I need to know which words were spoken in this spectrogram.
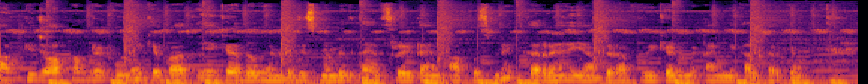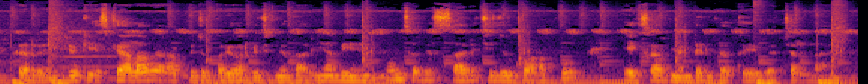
आपकी जॉब कंप्लीट होने के बाद एक या दो घंटे जिसमें मिलते हैं, फ्री टाइम आप उसमें कर रहे हैं या फिर आप वीकेंड में टाइम निकाल करके कर रहे हैं। क्योंकि इसके अलावा आपके जो परिवार की जिम्मेदारियाँ भी हैं, उन सभी सारी चीज़ों को आपको एक साथ मेंटेन करते हुए चलना है।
